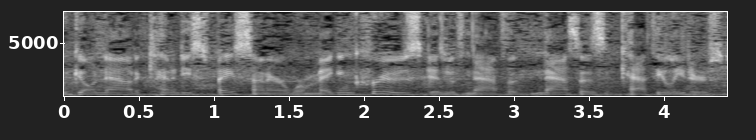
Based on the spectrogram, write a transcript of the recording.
we go now to Kennedy Space Center where Megan Cruz is with NASA's Kathy Lueders.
